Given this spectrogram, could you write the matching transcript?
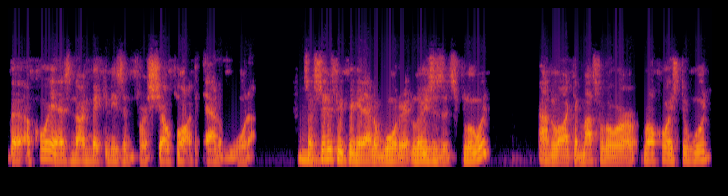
the Akoya has no mechanism for a shelf life out of water. So as soon as we bring it out of water, it loses its fluid, unlike a mussel or a rock oyster would,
